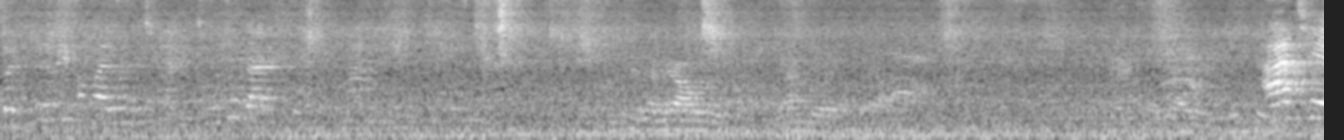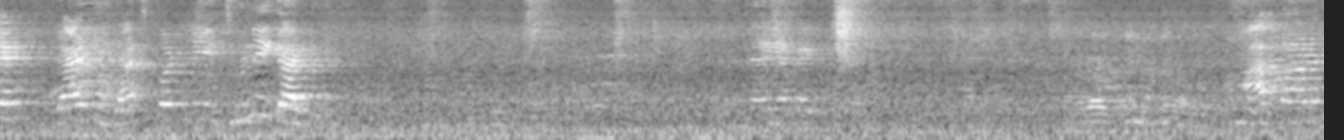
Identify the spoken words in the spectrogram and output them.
બધું અમારું જૂનું રાજકોટ આ છે ગાડી રાજકોટની જૂની ગાડી અને અહીંયા કંઈક આ પણ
